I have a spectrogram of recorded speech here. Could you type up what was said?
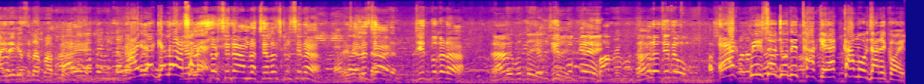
হাইরে গেছে না পাপ হাইরা গেলে আসলে করছি না আমরা চ্যালেঞ্জ করছি না। চ্যালেঞ্জ জিতবো কেডা? হ্যাঁ? এক পিসও যদি থাকে এক কামড় যারে কয়।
